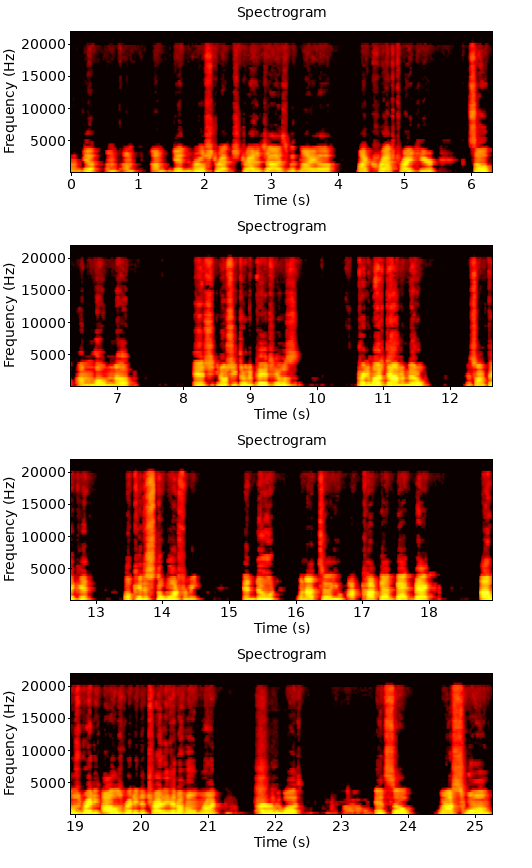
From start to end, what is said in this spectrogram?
Alright. Yep, I'm I'm I'm getting real strat strategized with my uh my craft right here. So I'm loading up, and she, you know she threw the pitch. It was pretty much down the middle, and so I'm thinking, okay, this is the one for me. And dude, when I tell you I cocked that bat back, I was ready. I was ready to try to hit a home run. I really was. And so when I swung,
